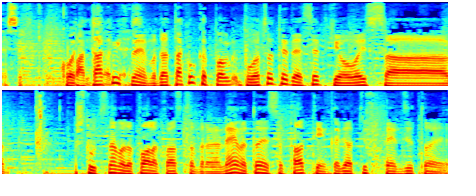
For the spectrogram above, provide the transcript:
desetke. Ko Pa takvih desetke? nema, da tako kad pogotovo te desetke ovaj sa štucnama do pola kostobrana, nema, to je sa Totijem kad je otišao u penziju, to je.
